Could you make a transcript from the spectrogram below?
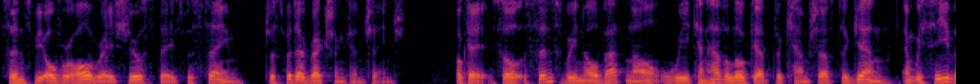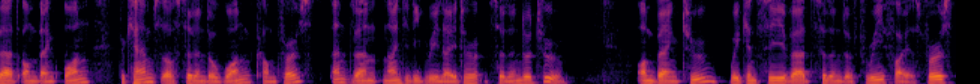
since the overall ratio stays the same, just the direction can change. Okay, so since we know that now, we can have a look at the camshafts again. And we see that on bank 1, the cams of cylinder 1 come first, and then 90 degree later, cylinder 2. On bank 2, we can see that cylinder 3 fires first,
